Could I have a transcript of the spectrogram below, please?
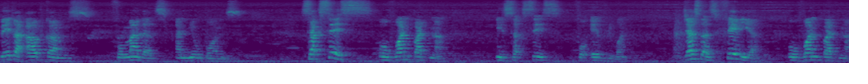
better outcomes for mothers and newborns. Success of one partner is success for everyone, just as failure of one partner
